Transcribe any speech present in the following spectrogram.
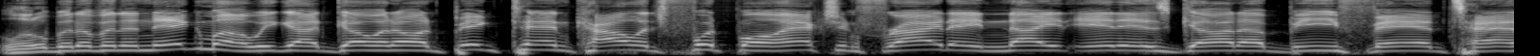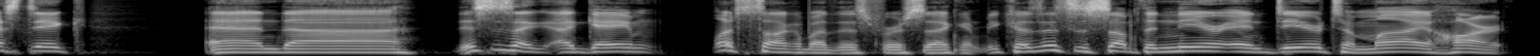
a little bit of an enigma we got going on. Big Ten college football action Friday night. It is gonna be fantastic. And uh, this is a, a game. Let's talk about this for a second because this is something near and dear to my heart.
